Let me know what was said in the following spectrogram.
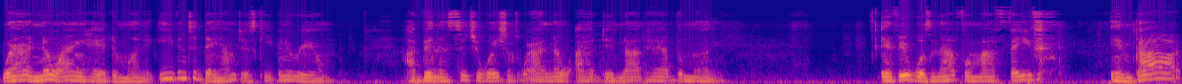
where I know I ain't had the money. Even today, I'm just keeping it real. I've been in situations where I know I did not have the money. If it was not for my faith in God,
